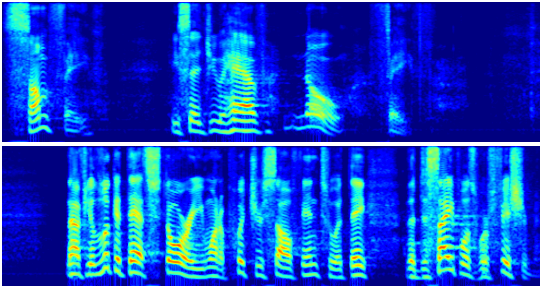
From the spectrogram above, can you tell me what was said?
some faith. He said, You have no faith. Now, if you look at that story, you want to put yourself into it. They, the disciples were fishermen.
